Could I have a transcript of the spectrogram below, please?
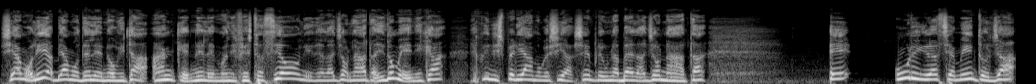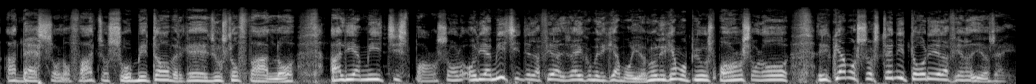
siamo lì, abbiamo delle novità anche nelle manifestazioni della giornata di domenica e quindi speriamo che sia sempre una bella giornata un ringraziamento già adesso lo faccio subito perché è giusto farlo agli amici sponsor o gli amici della Fiera di Osei come li chiamo io, non li chiamo più sponsor, li chiamo sostenitori della Fiera di Osei.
